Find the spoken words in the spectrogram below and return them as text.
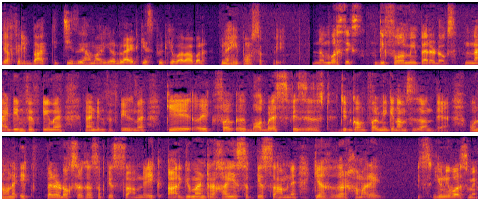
या फिर बाकी चीज़ें हमारी लाइट की स्पीड के बराबर नहीं पहुँच सकती। Number six, the Fermi paradox. 1950 में 1950s में कि एक बहुत बड़े फिजिसिस्ट, जिनको हम फर्मी के नाम से जानते हैं, उन्होंने एक पैराडॉक्स रखा सबके सामने, एक आर्ग्यूमेंट रखा ये सबके सामने कि अगर हमारे इस यूनिवर्स में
